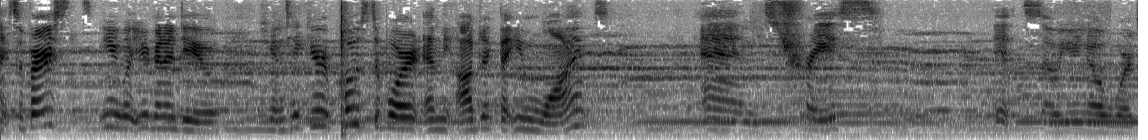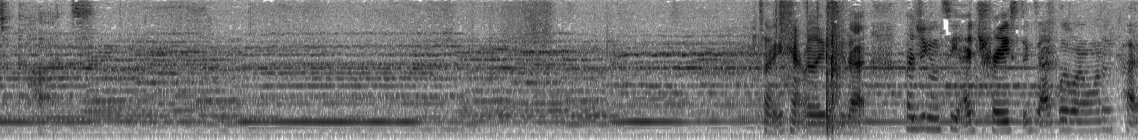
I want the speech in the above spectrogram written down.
Alright, so first, you what you're gonna do, is you're gonna take your poster board and the object that you want and trace it so you know where to cut. Sorry, you can't really see that. As you can see, I traced exactly what I want to cut.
